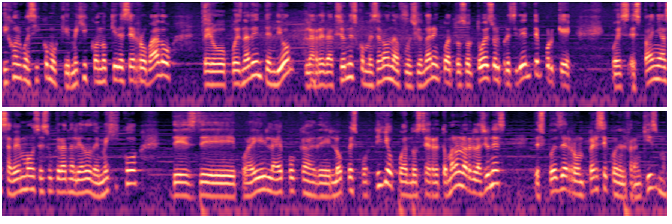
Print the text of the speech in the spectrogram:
dijo algo así como que México no quiere ser robado, pero pues nadie entendió. Las redacciones comenzaron a funcionar en cuanto soltó eso el presidente porque pues España sabemos es un gran aliado de México desde por ahí la época de López Portillo cuando se retomaron las relaciones después de romperse con el franquismo.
